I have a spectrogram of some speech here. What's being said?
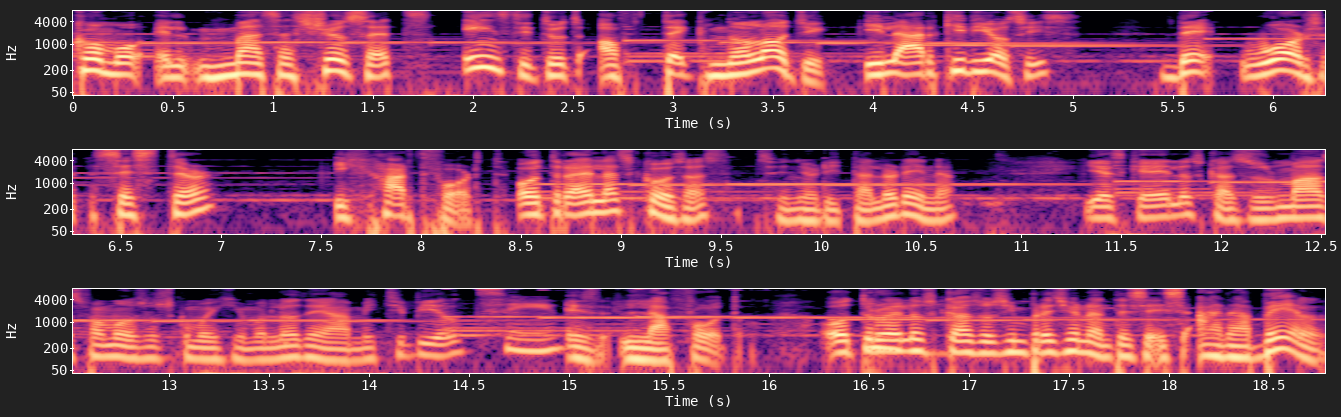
como el Massachusetts Institute of Technology y la arquidiócesis de Worcester y Hartford. Otra de las cosas, señorita Lorena, y es que de los casos más famosos, como dijimos los de Amityville, Sí. es la foto. Otro de Mm. los casos impresionantes es Annabelle.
